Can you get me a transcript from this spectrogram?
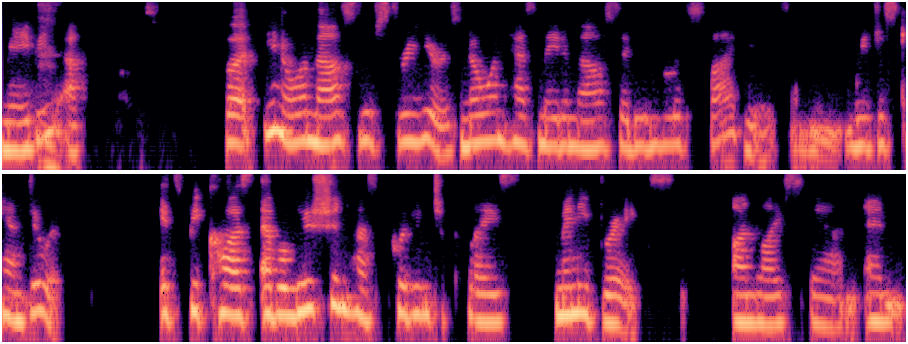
maybe mm. But you know, a mouse lives three years. No one has made a mouse that even lives five years. I mean, we just can't do it. It's because evolution has put into place many brakes on lifespan, and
